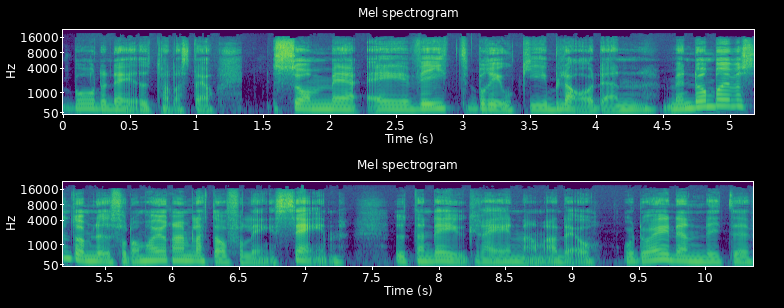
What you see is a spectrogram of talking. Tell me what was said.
borde det uttalas då. Som eh, är vitbrokig i bladen. Men de bryr vi oss inte om nu för de har ju ramlat av för länge sen. Utan det är ju grenarna då. Och då är den lite,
